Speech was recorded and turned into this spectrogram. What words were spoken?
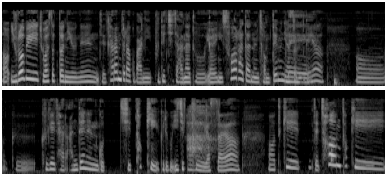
어, 유럽이 좋았었던 이유는 이제 사람들하고 많이 부딪히지 않아도 여행이 수월하다는 점 때문이었었는데요. 네. 어, 그, 그게 잘 안 되는 곳이 터키 그리고 이집트였어요. 아. 어, 특히 이제 처음 터키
